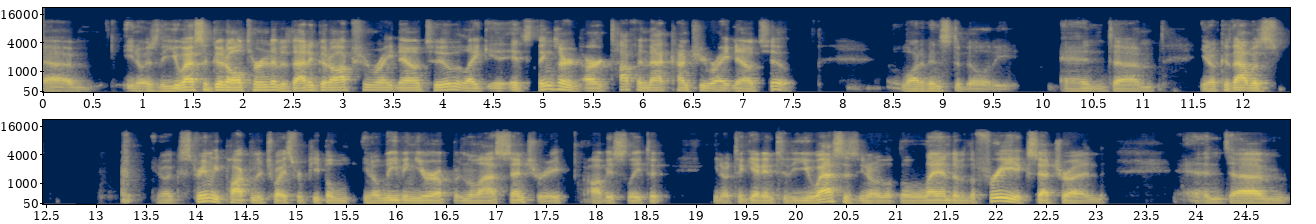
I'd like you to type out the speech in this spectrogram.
Um, you know, is the U.S. a good alternative? Is that a good option right now too? Like, it, it's things are are tough in that country right now too. A lot of instability, and um, you know, because that was you know extremely popular choice for people you know leaving Europe in the last century. Obviously, to you know to get into the U.S. is you know the land of the free, etc. And and um,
